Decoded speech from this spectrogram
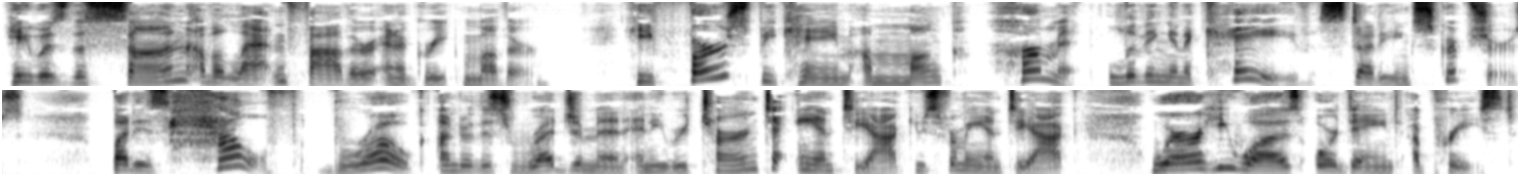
He was the son of a Latin father and a Greek mother. He first became a monk hermit living in a cave studying scriptures, but his health broke under this regimen and he returned to Antioch. He was from Antioch, where he was ordained a priest.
